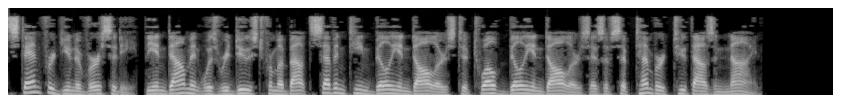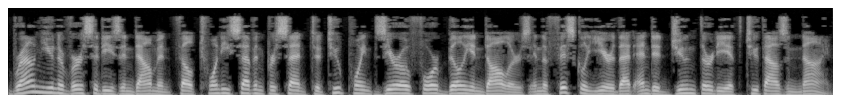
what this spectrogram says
Stanford University, the endowment was reduced from about $17 billion to $12 billion as of September 2009. Brown University's endowment fell 27% to $2.04 billion in the fiscal year that ended June 30, 2009.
